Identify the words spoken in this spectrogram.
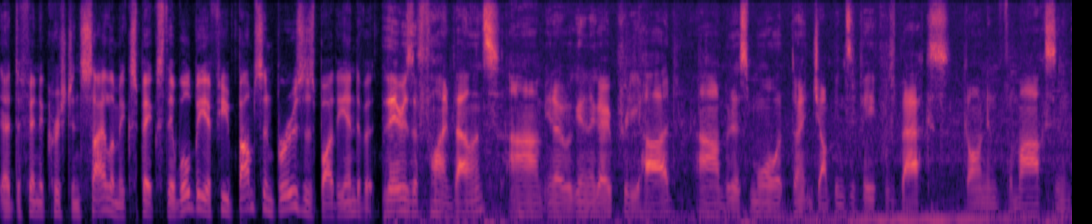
Uh, defender Christian Salem expects there will be a few bumps and bruises by the end of it. There is a fine balance. Um, you know, we're going to go pretty hard, um, but it's more don't jump into people's backs, going in for marks and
